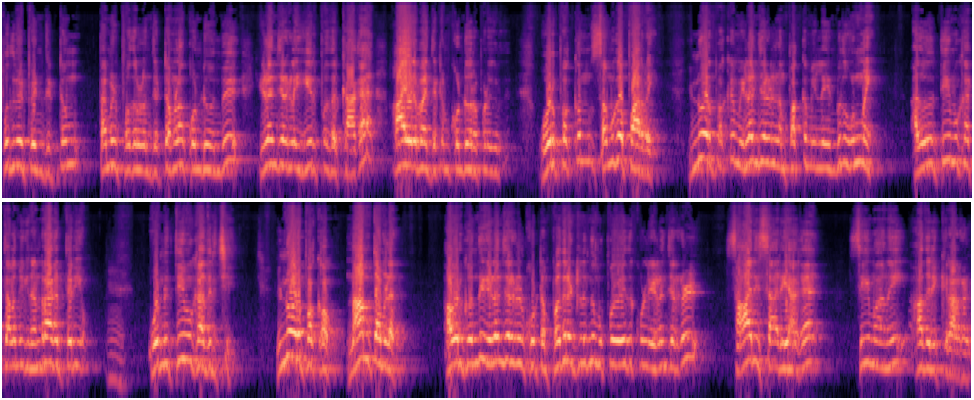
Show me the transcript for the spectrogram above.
புதுமை பெண் திட்டம் தமிழ் புதல்வன் திட்டம்லாம் கொண்டு வந்து இளைஞர்களை ஈர்ப்பதற்காக ஆயிரம் ரூபாய் திட்டம் கொண்டு வரப்படுகிறது. ஒரு பக்கம் சமூக பார்வை இன்னொரு பக்கம் இளைஞர்கள் நம் பக்கம் இல்லை என்பது உண்மை. அது வந்து திமுக தலைமைக்கு நன்றாக தெரியும். ஒன்று திமுக அதிர்ச்சி இன்னொரு பக்கம் நாம் தமிழர். அவருக்கு வந்து இளைஞர்கள் கூட்டம் பதினெட்டுலேருந்து முப்பது வயதுக்குள்ள இளைஞர்கள் சாரி சாரியாக சீமானை ஆதரிக்கிறார்கள்.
